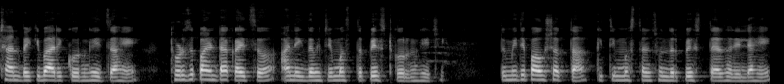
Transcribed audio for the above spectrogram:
छानपैकी बारीक करून घ्यायचं आहे. थोडंसं पाणी टाकायचं आणि एकदम ह्याची मस्त पेस्ट करून घ्यायची. तुम्ही ते पाहू शकता किती मस्त आणि सुंदर पेस्ट तयार झालेली आहे.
